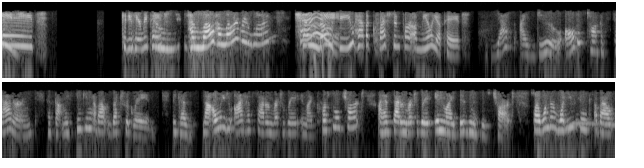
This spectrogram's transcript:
Paige. Can you hear me, Paige? Hello, hello everyone. Hello. Hey. Do you have a question for Amelia, Paige? Yes, I do. All this talk of Saturn has got me thinking about retrogrades because not only do I have Saturn retrograde in my personal chart, I have Saturn retrograde in my business's chart. So I wonder what you think about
